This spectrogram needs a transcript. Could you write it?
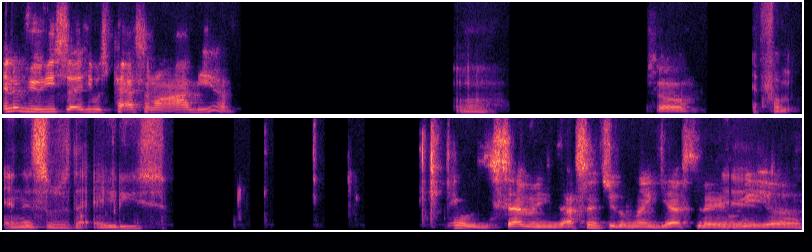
interview, he said he was passing on IBM. Oh. So, from and this was the eighties it was the seventies. I sent you the link yesterday. Yeah. uh,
